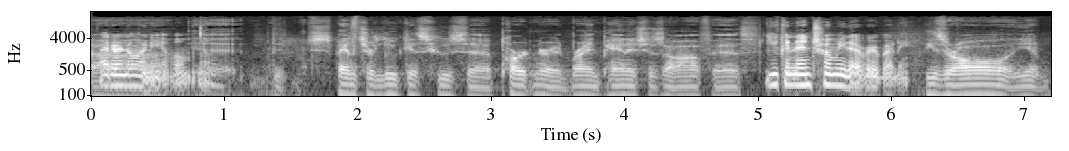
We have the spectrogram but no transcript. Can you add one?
I don't know any of them. Though. uh, Spencer Lucas, who's a partner at Brian Panish's office. You can intro me to everybody. These are all. You know,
